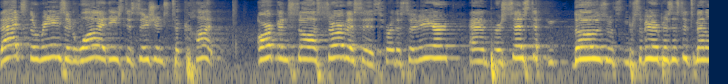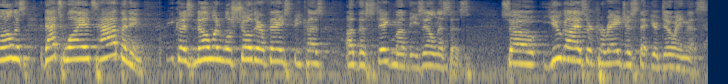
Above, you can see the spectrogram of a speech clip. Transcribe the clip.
That's the reason why these decisions to cut Arkansas services for the severe and persistent, those with severe and persistent mental illness, that's why it's happening. Because no one will show their face because of the stigma of these illnesses. So you guys are courageous that you're doing this.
